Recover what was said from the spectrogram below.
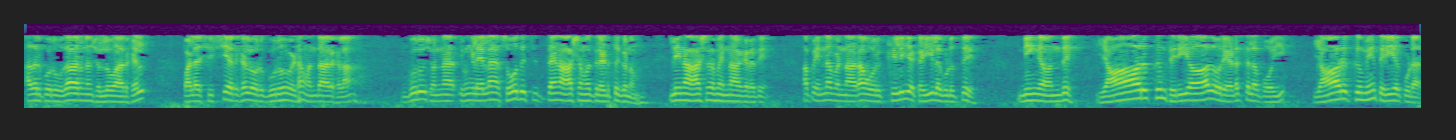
அதற்கு ஒரு உதாரணம் சொல்லுவார்கள். பல சிஷ்யர்கள் ஒரு குருவிடம் வந்தார்களாம். குரு சொன்னார் இவங்களையெல்லாம் சோதிச்சுத்தான ஆசிரமத்தில் எடுத்துக்கணும். இல்லைன்னா ஆசிரமம் என்ன ஆகிறது? அப்ப என்ன பண்ணாரா ஒரு கிளிய கையில கொடுத்து நீங்க வந்து யாருக்கும் தெரியாத ஒரு இடத்துல போய் யாருக்குமே தெரியக்கூடாது.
